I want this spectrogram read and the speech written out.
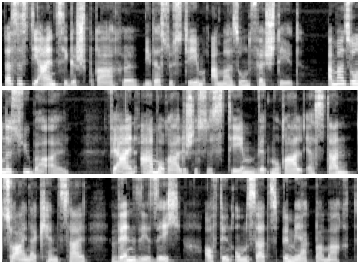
Das ist die einzige Sprache, die das System Amazon versteht. Amazon ist überall. Für ein amoralisches System wird Moral erst dann zu einer Kennzahl, wenn sie sich auf den Umsatz bemerkbar macht.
